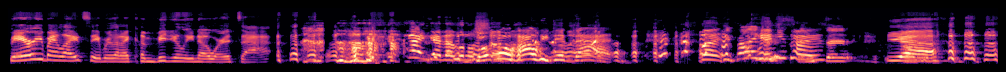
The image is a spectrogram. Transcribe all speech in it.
bury my lightsaber that I conveniently know where it's at. yeah, that little Don't shove. know how he did that. but He probably can just you guys sense it. yeah. Oh.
